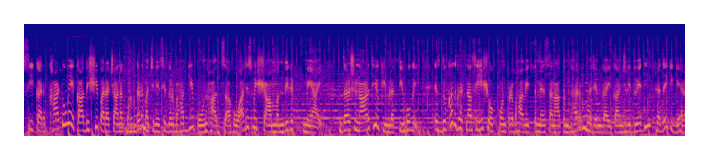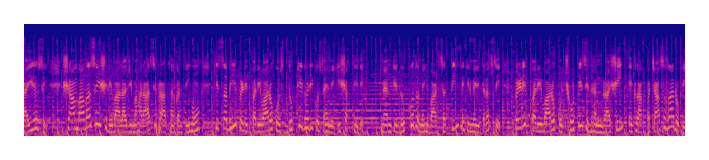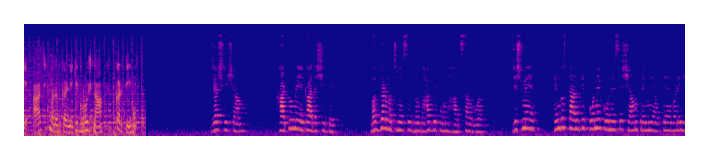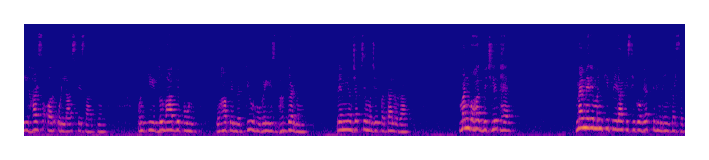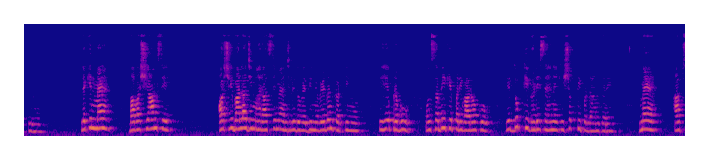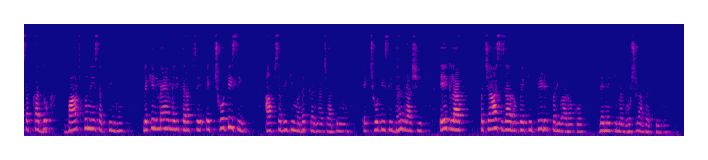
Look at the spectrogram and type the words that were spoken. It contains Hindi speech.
सीकर खाटू में एकादशी पर अचानक भगदड़ मचने से दुर्भाग्यपूर्ण हादसा हुआ, जिसमें श्याम मंदिर में आए। दर्शनार्थियों की मृत्यु हो गई। इस दुखद घटना से शोकपूर्ण प्रभावित में सनातन धर्म, भजन गायिका अंजलि द्विवेदी, हृदय की गहराइयों से श्याम बाबा से श्री बालाजी महाराज से प्रार्थना करती हूँ कि सभी पीड़ित परिवारों को उस दुख की घड़ी को सहने की शक्ति दे। मैं उनके दुख को तो नहीं बांट सकती, लेकिन मेरी तरफ़ से पीड़ित परिवारों को छोटी सी धनराशि एक लाख पचास हज़ार रूपए आर्थिक मदद करने की घोषणा करती हूँ। जय श्री श्याम। खाटू में एकादशी पे भगदड़ मचने से दुर्भाग्यपूर्ण हादसा हुआ, जिसमें हिंदुस्तान के कोने कोने से श्याम प्रेमी आते हैं बड़े ही हर्ष और उल्लास के साथ में। उनकी दुर्भाग्यपूर्ण वहाँ पे मृत्यु हो गई इस भगदड़ में। प्रेमियों, जब से मुझे पता लगा, मन बहुत विचलित है। मैं मेरे मन की पीड़ा किसी को व्यक्त भी नहीं कर सकती हूँ। लेकिन मैं बाबा श्याम से और श्री बालाजी महाराज से मैं अंजलि द्विवेदी निवेदन करती हूँ कि हे प्रभु, उन सभी के परिवारों को ये दुख की घड़ी सहने की शक्ति प्रदान करें। मैं आप सबका दुख बांट तो नहीं सकती हूँ, लेकिन मैं मेरी तरफ़ से एक छोटी सी आप सभी की मदद करना चाहती हूँ। एक छोटी सी धनराशि, एक लाख पचास हज़ार रुपए की पीड़ित परिवारों को देने की मैं घोषणा करती हूँ।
